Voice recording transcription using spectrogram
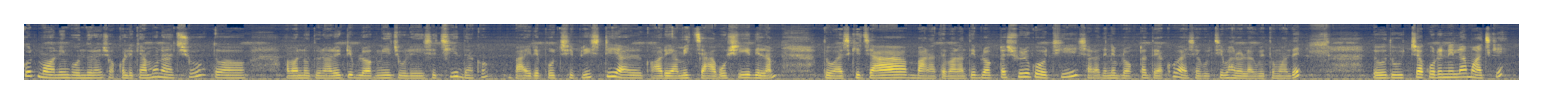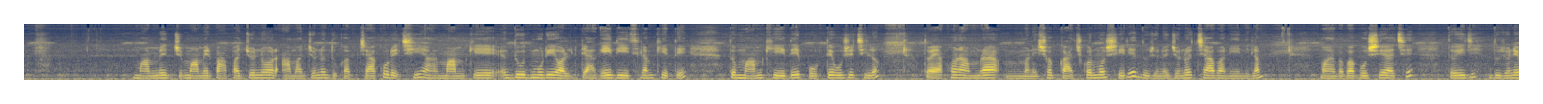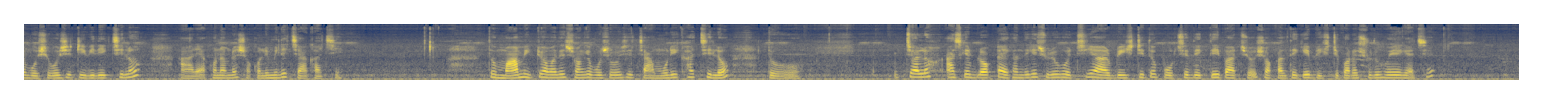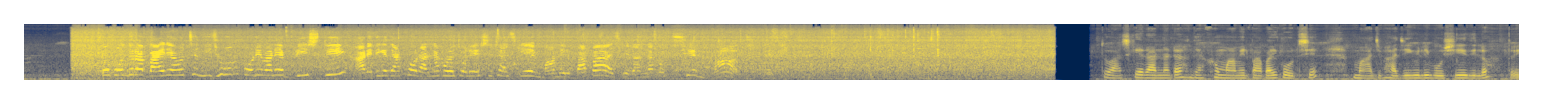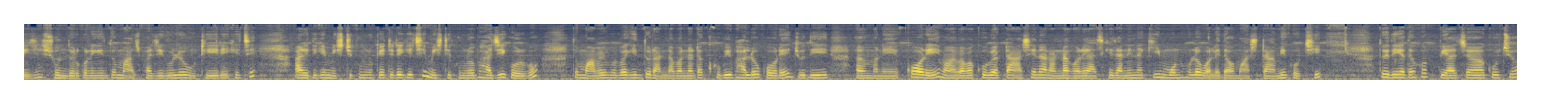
Good morning বন্ধুরা। সকলে কেমন আছো? তো, আমার নতুন আরও একটি ব্লগ নিয়ে চলে এসেছি। দেখো, বাইরে পড়ছে বৃষ্টি আর ঘরে আমি চা বসিয়ে দিলাম। তো, আজকে চা বানাতে বানাতে ব্লগটা শুরু করছি। সারাদিনে ব্লগটা দেখো, আশা করছি ভালো লাগবে তোমাদের। তো, দুধ চা করে নিলাম আজকে। মামের মামের পাপার জন্য আর আমার জন্য দু কাপ চা করেছি। আর মামকে দুধ মুড়ি অলরেডি আগেই দিয়েছিলাম খেতে। তো মাম খেয়ে দিয়ে পড়তে বসেছিল। তো এখন আমরা মানে সব কাজকর্ম সেরে দুজনের জন্য চা বানিয়ে নিলাম। মা বাবা বসে আছে। তো এই যে দুজনে বসে বসে টিভি দেখছিল। আর এখন আমরা সকলে মিলে চা খাচ্ছি। তো মাম একটু আমাদের সঙ্গে বসে বসে চা মুড়ি খাচ্ছিল। তো চলো, আজকের ব্লগটা এখান থেকে শুরু করছি। আর বৃষ্টি তো পড়ছে, দেখতেই পাচ্ছ, সকাল থেকে বৃষ্টি পড়া শুরু হয়ে গেছে। তো বন্ধুরা, বাইরে হচ্ছে নিঝুম পরিমাণে বৃষ্টি। আর এদিকে দেখো, রান্নাঘরে চলে এসেছে আজকে মামের পাপা। আজকে রান্না করছে মাছ। তো আজকে রান্নাটা দেখো মামের বাবাই করছে। মাছ ভাজিগুলি বসিয়ে দিল। তো এই যে সুন্দর করে কিন্তু মাছ ভাজিগুলো উঠিয়ে রেখেছে। আর এদিকে মিষ্টি কুমড়ো কেটে রেখেছি, মিষ্টি কুমড়ো ভাজি করব। তো মামের বাবা কিন্তু রান্না বান্নাটা খুবই ভালো করে যদি মানে করে, মামের বাবা খুব একটা আসে না রান্নাঘরে। আজকে জানি না কি মন হলো বলে দাও, মাছটা আমি করছি। তো এদিকে দেখো পেঁয়াজ কুচো,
